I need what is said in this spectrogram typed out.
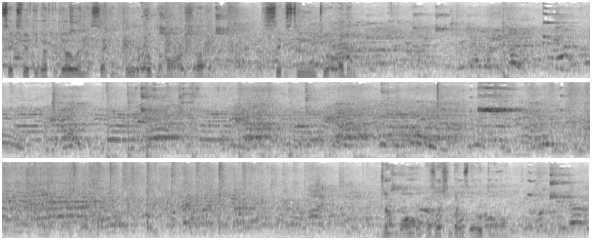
Six fifty left to go in the second quarter. Oktaha is up, sixteen to eleven. Jump ball. Possession goes to Oktaha.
